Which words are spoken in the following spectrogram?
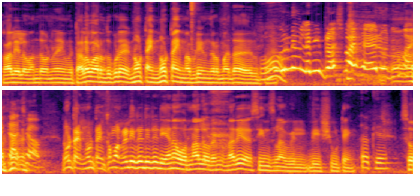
காலையில் வந்த உடனே இவங்க தலை வாரது கூட நோ டைம் நோ டைம் அப்படிங்கிற மாதிரி தான் இருப்பேன். Up. No time no time come on ready ready ready ஏன்னா ஒரு நாள் ஒரு ரெண்டு நிறைய சீன்ஸ்லாம் will be shooting okay so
